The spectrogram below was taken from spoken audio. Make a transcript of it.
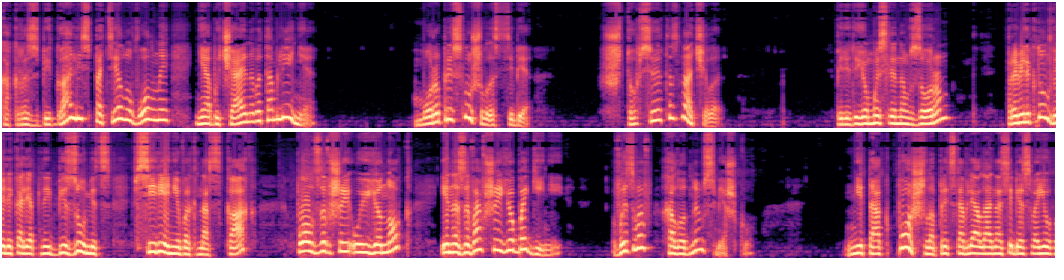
как разбегались по телу волны необычайного томления. Мора прислушивалась к себе. Что все это значило? Перед ее мысленным взором промелькнул великолепный безумец в сиреневых носках, ползавший у ее ног и называвший ее богиней, вызвав холодную усмешку. Не так пошло представляла она себе свою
